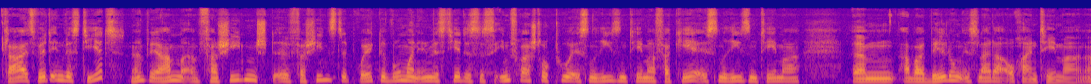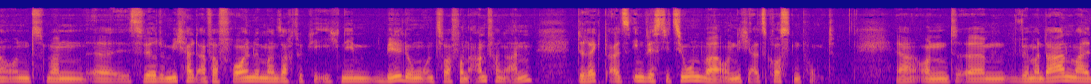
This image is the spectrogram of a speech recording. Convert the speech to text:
klar, es wird investiert. Ne? Wir haben verschiedenste, äh, verschiedenste Projekte, wo man investiert. Es ist Infrastruktur ist ein Riesenthema, Verkehr ist ein Riesenthema. Ähm, aber Bildung ist leider auch ein Thema. Ne? Und man, äh, es würde mich halt einfach freuen, wenn man sagt, okay, ich nehme Bildung und zwar von Anfang an direkt als Investition wahr und nicht als Kostenpunkt. Ja, und ähm, wenn man da mal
